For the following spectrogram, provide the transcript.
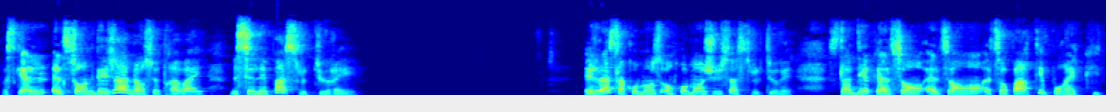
Parce qu'elles elles sont déjà dans ce travail, mais ce n'est pas structuré. Et là, ça commence, on commence juste à structurer. C'est-à-dire qu'elles sont, elles sont, elles sont parties pour un kit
